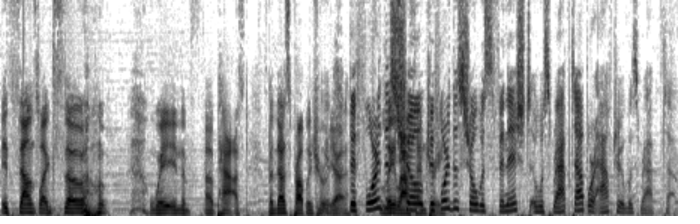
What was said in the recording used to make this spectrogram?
it sounds like so way in the uh, past, but that's probably true. Yeah. Before this Late show, before this show was finished, it was wrapped up, or after it was wrapped up.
